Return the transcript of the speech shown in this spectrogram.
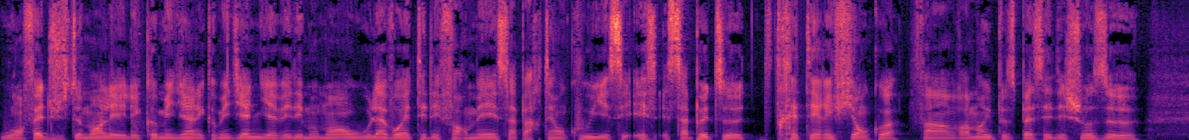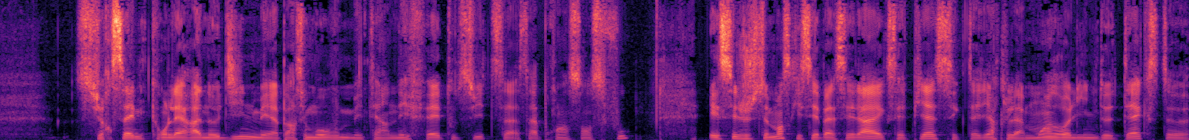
où en fait justement les, comédiens et les comédiennes, il y avait des moments où la voix était déformée, ça partait en couille, et, et, ça peut être très terrifiant, quoi. Enfin, vraiment, il peut se passer des choses. Sur scène qui ont l'air anodines, mais à partir du moment où vous mettez un effet tout de suite, ça, ça prend un sens fou. Et c'est justement ce qui s'est passé là avec cette pièce, c'est à dire que la moindre ligne de texte, euh,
